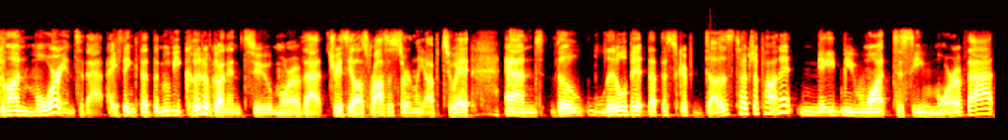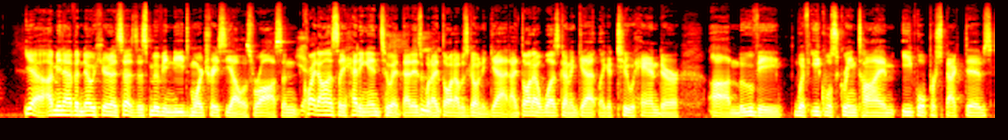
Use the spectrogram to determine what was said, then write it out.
gone more into that. I think that the movie could have gone into more of that. Tracee Ellis Ross is certainly up to it. And the little bit that the script does touch upon it made me want to see more of that. Yeah, I mean, I have a note here that says this movie needs more Tracee Ellis Ross. And Yeah. quite honestly, heading into it, that is what I thought I was going to get. I thought I was going to get like a two hander uh, movie with equal screen time, equal perspectives.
